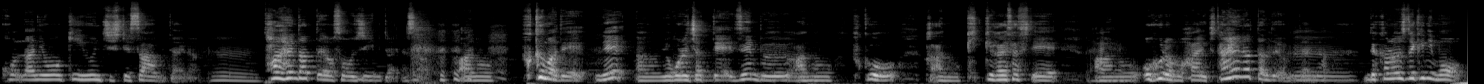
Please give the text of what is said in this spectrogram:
こんなに大きいうんちしてさ、みたいな。うん。大変だったよ、掃除、みたいなさ。あの、服までね、あの、汚れちゃって、全部、あの、服を、あの、き着替えさせて、あの、お風呂も入って大変だったんだよ、みたいな。うんで、彼女的にも、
